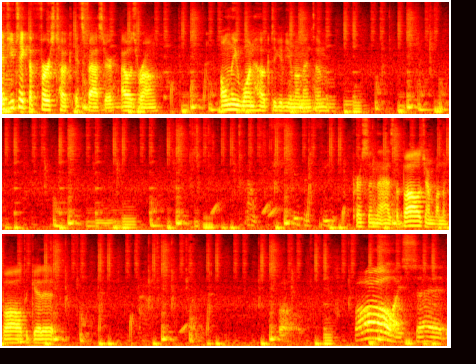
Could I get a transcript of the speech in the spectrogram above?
If you take the first hook, it's faster. I was wrong. Only one hook to give you momentum. Person that has the ball, jump on the ball to get it. Ball, I said.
